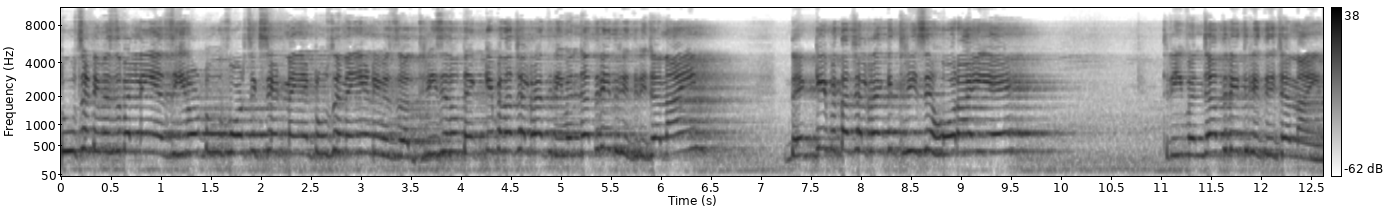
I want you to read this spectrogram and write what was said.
two से डिविजिबल नहीं है। Zero two four six eight नहीं है। टू से नहीं है डिविजिबल थ्री से तो देख के पता चल रहा है। थ्री वन जा थ्री थ्री थ्री जा नाइन देख के पता चल रहा है कि थ्री से हो रहा ही है। थ्री वन जा थ्री थ्री थ्री जा नाइन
